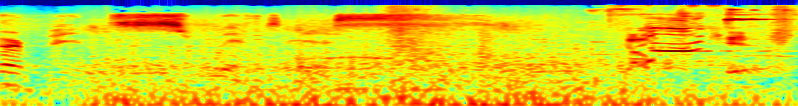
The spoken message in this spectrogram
serpent's swiftness. Double kill.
